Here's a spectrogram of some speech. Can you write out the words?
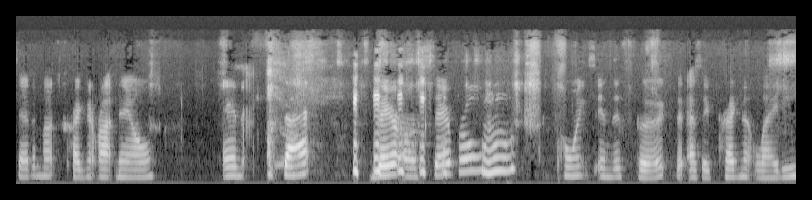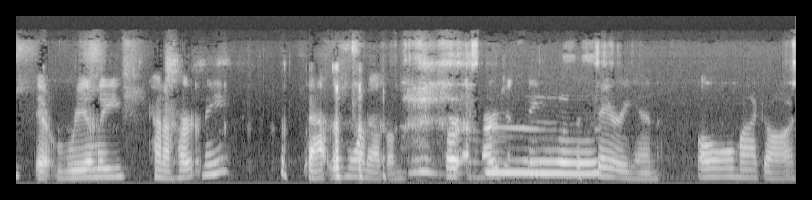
seven months pregnant right now, and that there are several points in this book that, as a pregnant lady, that really kind of hurt me. That was one of them. For emergency cesarean. Oh my gosh.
